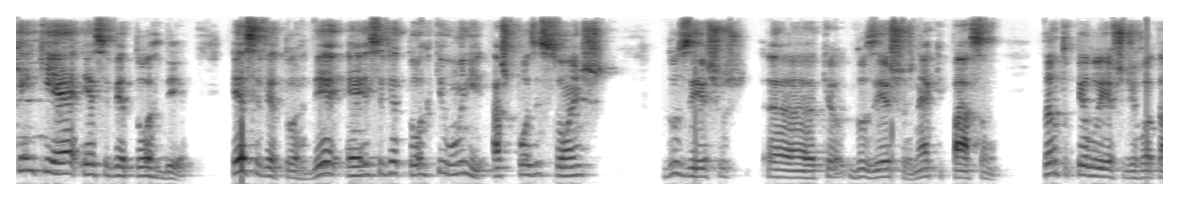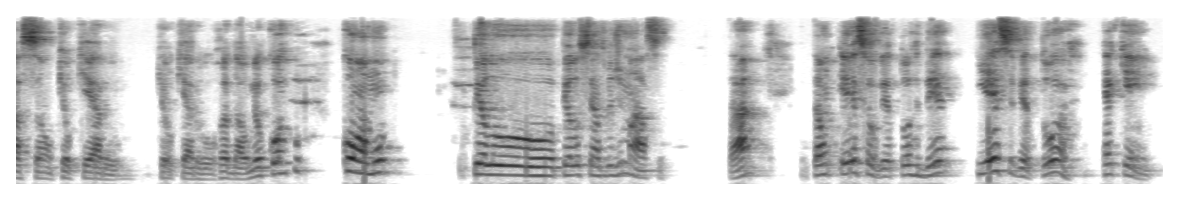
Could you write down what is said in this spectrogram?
Quem que é esse vetor d? Esse vetor d é esse vetor que une as posições dos eixos, uh, que, dos eixos né, que passam tanto pelo eixo de rotação que eu quero que eu quero rodar o meu corpo, como pelo, pelo centro de massa. Tá? Então, esse é o vetor D, e esse vetor é quem?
